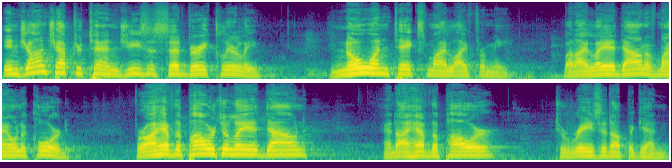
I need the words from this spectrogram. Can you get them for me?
in John chapter 10, Jesus said very clearly, No one takes my life from me, but I lay it down of my own accord. For I have the power to lay it down, and I have the power to raise it up again.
